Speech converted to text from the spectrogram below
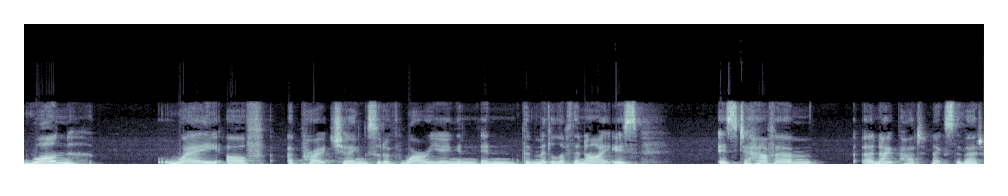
one way of approaching sort of worrying in, in the middle of the night is is to have um, a notepad next to the bed.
